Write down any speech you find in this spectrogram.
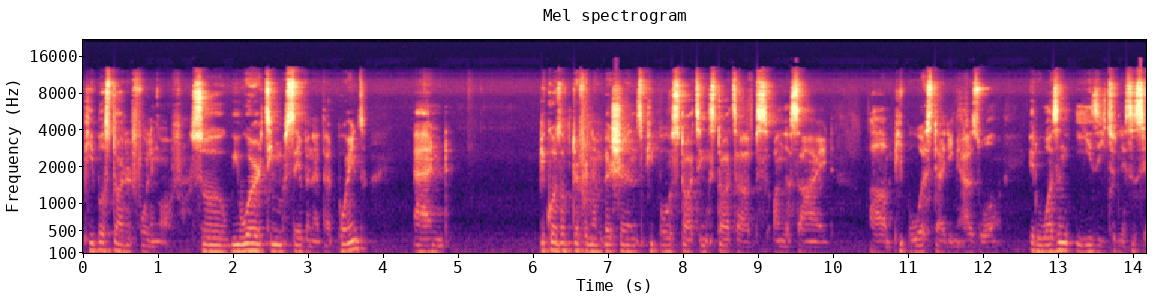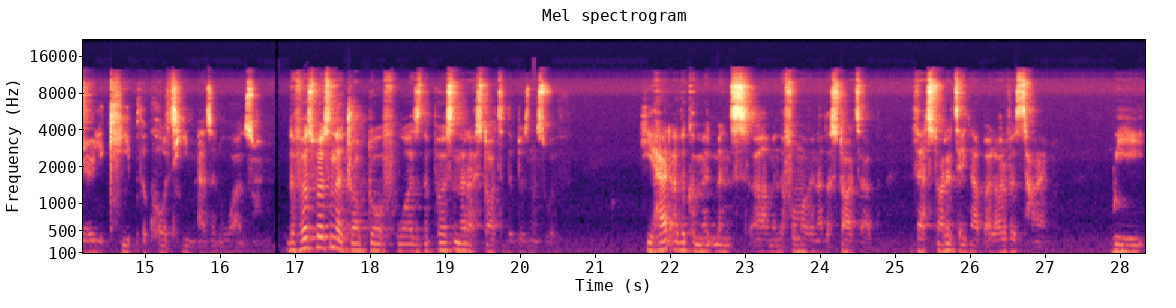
people started falling off. So we were a team of seven at that point, and because of different ambitions, people were starting startups on the side, um, people were studying as well. It wasn't easy to necessarily keep the core team as it was. The first person that dropped off was the person that I started the business with. He had other commitments um, in the form of another startup that started taking up a lot of his time. We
